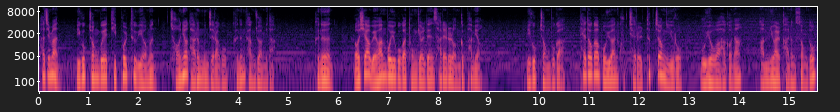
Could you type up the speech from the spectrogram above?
하지만 미국 정부의 디폴트 위험은 전혀 다른 문제라고 그는 강조합니다. 그는 러시아 외환 보유고가 동결된 사례를 언급하며 미국 정부가 테더가 보유한 국채를 특정 이유로 무효화하거나 압류할 가능성도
